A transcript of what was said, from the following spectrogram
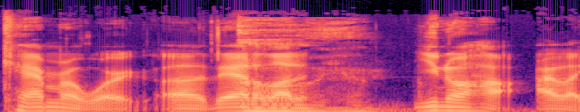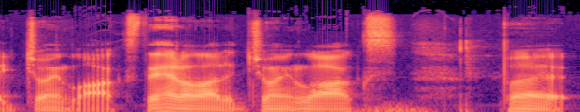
camera work. Uh, they had a lot Oh, of, yeah. you know how I like joint locks. They had a lot of joint locks, but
